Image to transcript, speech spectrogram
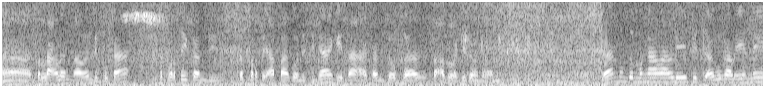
nah setelah alun-alun dibuka seperti kondisi, seperti apa kondisinya kita akan coba saat lagi teman-teman. Dan untuk mengawali video aku kali ini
